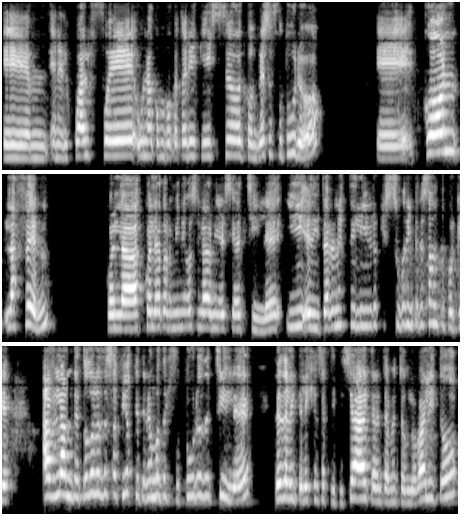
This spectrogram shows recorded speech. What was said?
Em, en el cual fue una convocatoria que hizo el Congreso Futuro eh, con la FEN, con la Escuela de Economía y Negocios de la Universidad de Chile, y editaron este libro que es súper interesante porque hablan de todos los desafíos que tenemos del futuro de Chile desde la inteligencia artificial, calentamiento global y todo,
